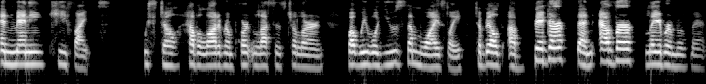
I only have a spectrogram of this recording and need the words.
in many key fights. We still have a lot of important lessons to learn, but we will use them wisely to build a bigger than ever labor movement.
